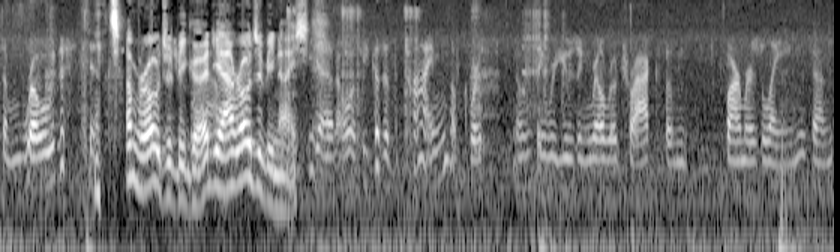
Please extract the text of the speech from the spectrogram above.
some roads. Some roads would be good. Yeah, roads would be nice. you know, because at the time, of course, you know, they were using railroad tracks and farmers' lanes, and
